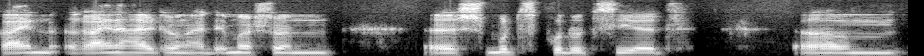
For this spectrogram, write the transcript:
Rein, Reinhaltung hat immer schon äh, Schmutz produziert ähm,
